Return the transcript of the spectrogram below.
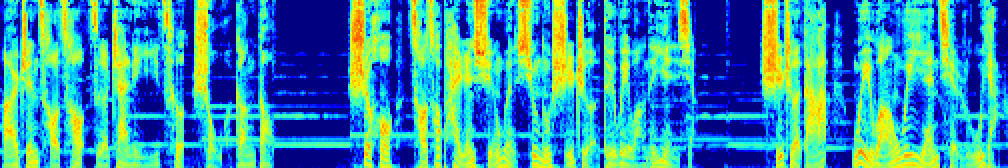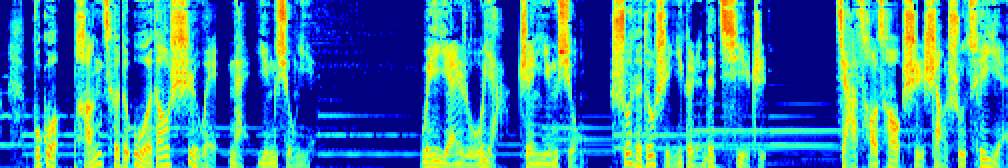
而真曹操则站立一侧，手握钢刀。事后，曹操派人询问匈奴使者对魏王的印象。使者答：“魏王威严且儒雅，不过旁侧的握刀侍卫乃英雄也。威严儒雅，真英雄，说的都是一个人的气质。假曹操是尚书崔琰，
